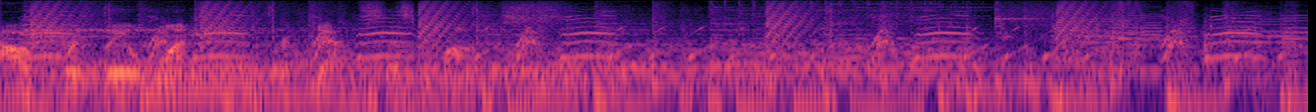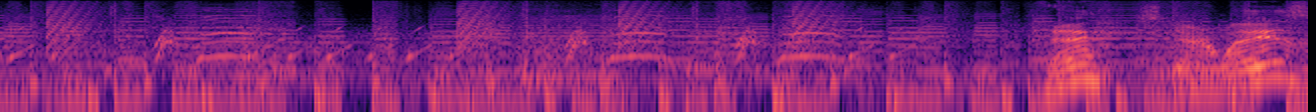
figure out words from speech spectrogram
How quickly one forgets his plots. Okay, stairways.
